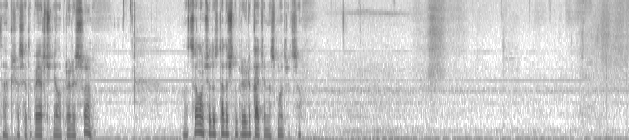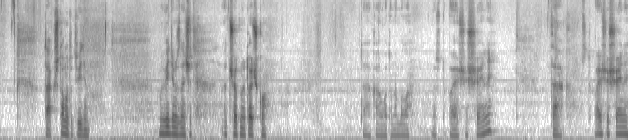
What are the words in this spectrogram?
Так, сейчас это поярче дело прорисую. Но в целом все достаточно привлекательно смотрится. Так, что мы тут видим? Мы видим, значит, отчетную точку. Так, а вот она была, выступающей шейной. Так, выступающей шейной.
